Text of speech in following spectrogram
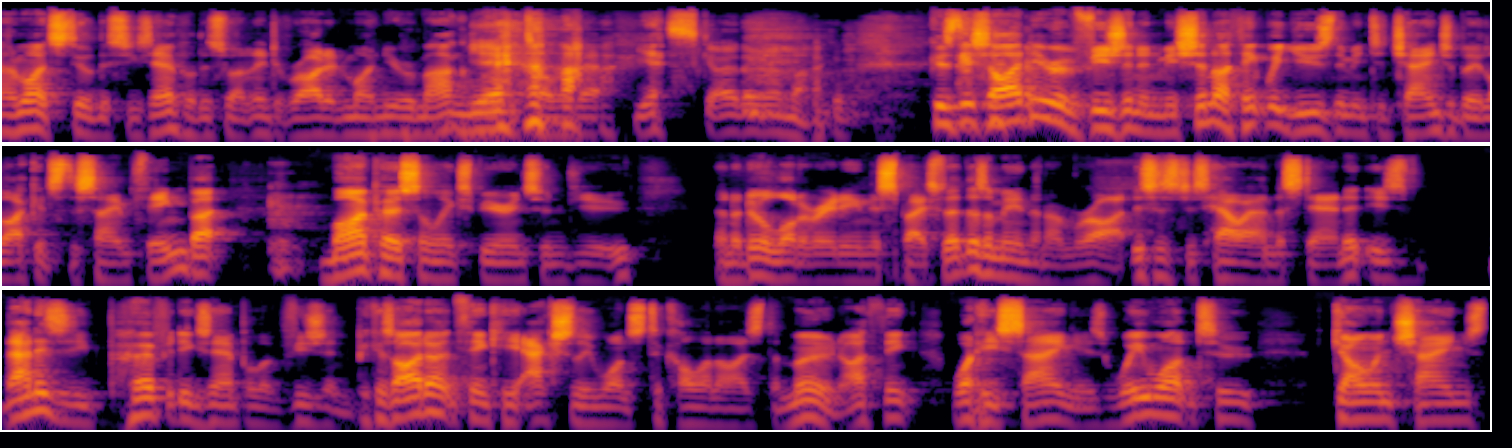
And I might steal this example. This one I need to write in my new remarkable. Yeah. you told me about. yes, go the remarkable. Because this idea of vision and mission, I think we use them interchangeably like it's the same thing. But my personal experience and view, and I do a lot of reading in this space, but that doesn't mean that I'm right. This is just how I understand it, is that is the perfect example of vision because I don't think he actually wants to colonize the moon. I think what he's saying is we want to go and change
